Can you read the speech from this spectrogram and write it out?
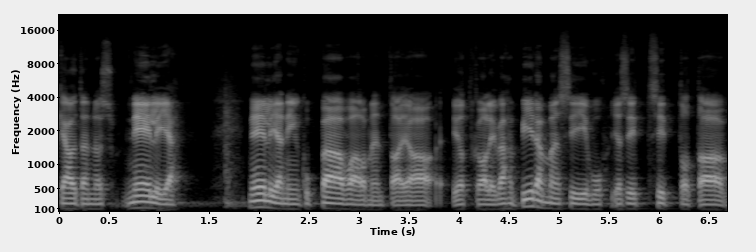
käytännössä neljä neljä niin kuin päävalmentajaa, jotka oli vähän pidemmän siivu ja sitten sit tota,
